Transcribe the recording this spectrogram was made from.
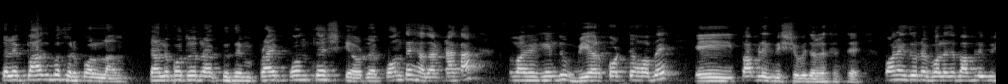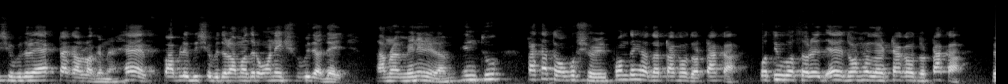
তাহলে পাঁচ বছর পড়লাম, তাহলে কত রাখতেছে? প্রায় পঞ্চাশ কে, অর্থাৎ পঞ্চাশ হাজার টাকা তোমাকে কিন্তু বিয়ার করতে হবে এই পাবলিক বিশ্ববিদ্যালয়ের ক্ষেত্রে। অনেকজনে বলে যে পাবলিক বিশ্ববিদ্যালয়ে এক টাকাও লাগে না। হ্যাঁ পাবলিক বিশ্ববিদ্যালয় আমাদের অনেক সুবিধা দেয়, আমরা মেনে নিলাম। কিন্তু টাকা তো অবশ্যই, পঞ্চাশ হাজার টাকাও তো টাকা। প্রতি বছরে দশ হাজার টাকাও তো টাকা। তো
